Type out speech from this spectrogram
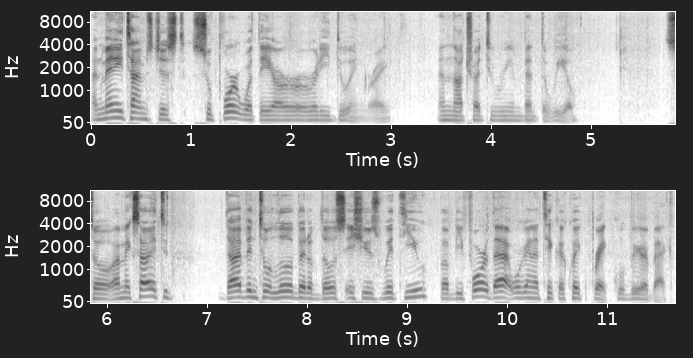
and many times just support what they are already doing, right? And not try to reinvent the wheel. So I'm excited to dive into a little bit of those issues with you. But before that, we're going to take a quick break. We'll be right back.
